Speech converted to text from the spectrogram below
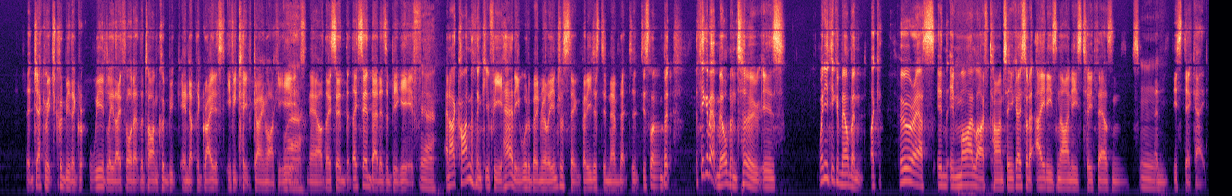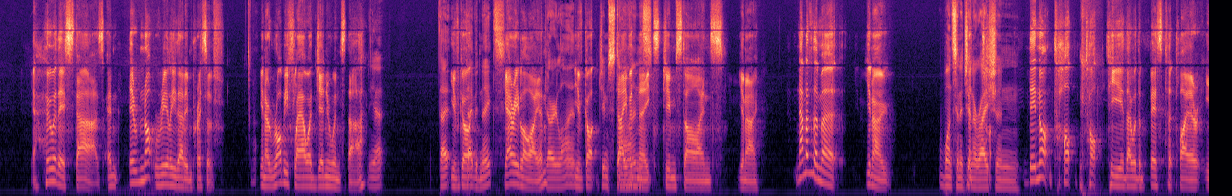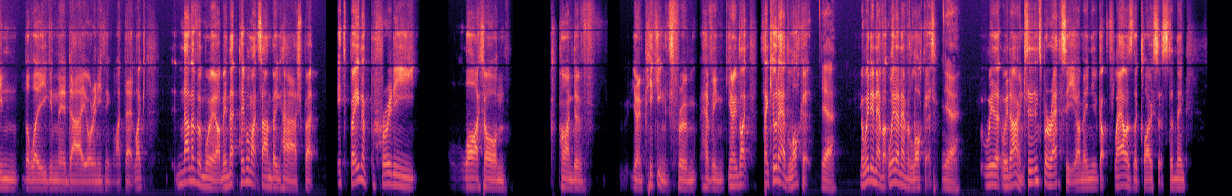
that Jakovich could be the weirdly they thought at the time could be end up the greatest if he keeps going like he Wow. is. Now they said that they said that as a big if. Yeah. And I kind of think if he had, he would have been really interesting, but he just didn't have that discipline. But the thing about Melbourne too is when you think of Melbourne, like who are us in in my lifetime? So you go sort of eighties, nineties, two thousands, Mm. and this decade. Yeah, who are their stars? And they're not really that impressive. You know, Robbie Flower, genuine star. Yeah. Da- You've got David Neitz, Gary Lyon. Gary Lyon, You've got Jim David Stynes. Neitz, Jim Stynes, you know. None of them are, you know, once in a generation. They're not top, top tier. They were the best player in the league in their day or anything like that. Like, none of them were. I mean, that people might say I'm being harsh, but it's been a pretty light on kind of, you know, pickings from having, you know, like St Kilda had Lockett. Yeah. No, We didn't have a, we don't have a Lockett. Yeah. We we don't. Since Barassi, I mean, you've got Flowers the closest, and then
